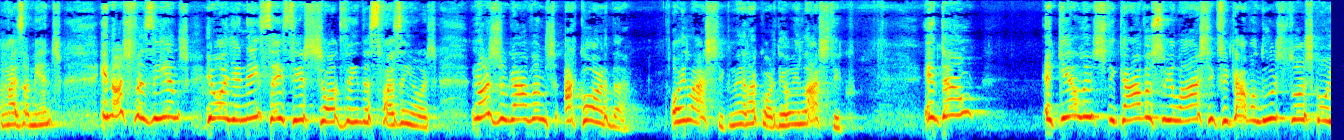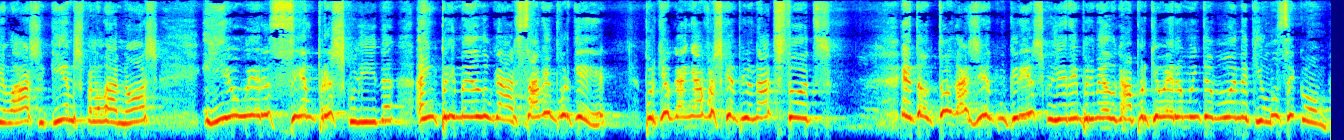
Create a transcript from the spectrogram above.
mais ou menos, e nós fazíamos, eu olha, nem sei se estes jogos ainda se fazem hoje, nós jogávamos à corda, ou elástico, não era a corda, é o elástico. Então, aquele esticava-se o elástico, ficavam duas pessoas com o elástico, íamos para lá nós, e eu era sempre a escolhida em primeiro lugar. Sabem porquê? Porque eu ganhava os campeonatos todos. Então toda a gente me queria escolher em primeiro lugar porque eu era muito boa naquilo, não sei como.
